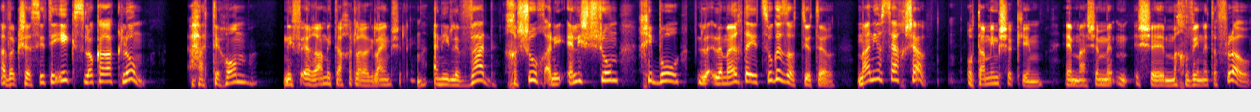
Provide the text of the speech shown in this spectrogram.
אבל כשעשיתי x לא קרה כלום. התהום נפערה מתחת לרגליים שלי. אני לבד, חשוך, אני, אין לי שום חיבור למערכת הייצוג הזאת יותר. מה אני עושה עכשיו? אותם ממשקים הם מה שמכווין את הפלואו.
